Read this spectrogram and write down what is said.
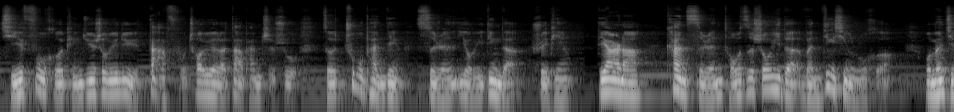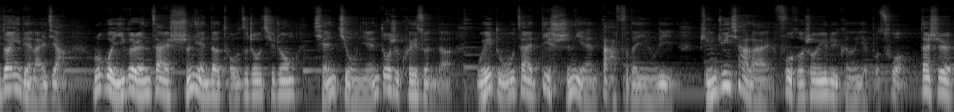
其复合平均收益率大幅超越了大盘指数，则初步判定此人有一定的水平。第二呢，看此人投资收益的稳定性如何。我们极端一点来讲。如果一个人在十年的投资周期中，前九年都是亏损的，唯独在第十年大幅的盈利，平均下来复合收益率可能也不错。但是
